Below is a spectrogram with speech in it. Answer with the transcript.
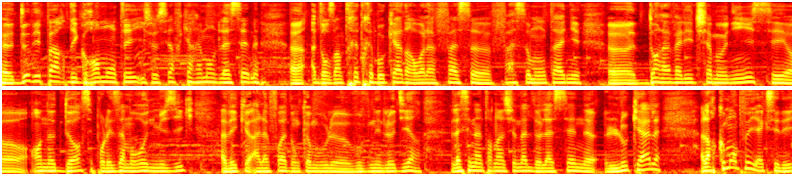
euh, de départ des Grands Montés. Ils se servent carrément de la scène euh, dans un très très beau cadre, voilà, face face aux montagnes, dans la vallée de Chamonix. C'est en outdoor, c'est pour les amoureux de musique, avec à la fois, donc comme vous, vous venez de le dire, la scène internationale de la scène locale. Alors comment on peut y accéder?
